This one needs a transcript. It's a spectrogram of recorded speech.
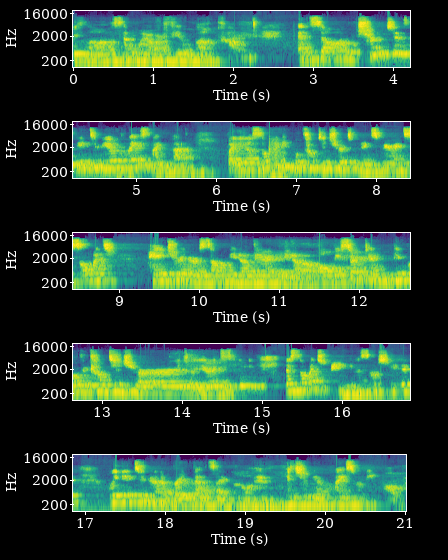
belong somewhere or feel welcomed. And so churches need to be a place like that. But you know, so many people come to church and they experience so much hatred or some, you know, there, you know, only certain people can come to church or you're. There's so much pain associated. We need to kind of break that cycle and it should be a place where people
